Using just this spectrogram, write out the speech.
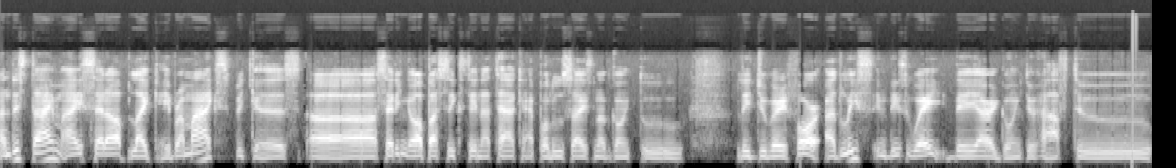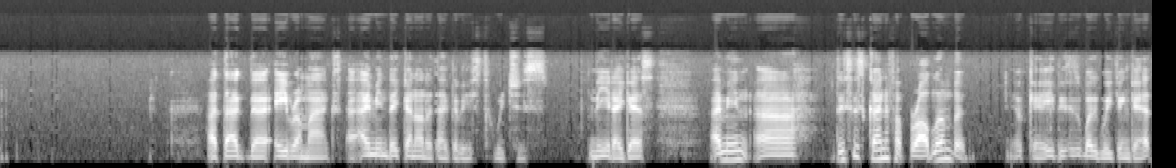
And this time I set up like Abramax because uh, setting up a 16 attack Apollousa is not going to lead you very far. At least in this way they are going to have to attack the Abramax. I mean they cannot attack the beast, which is neat I guess. I mean uh, this is kind of a problem but okay this is what we can get.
